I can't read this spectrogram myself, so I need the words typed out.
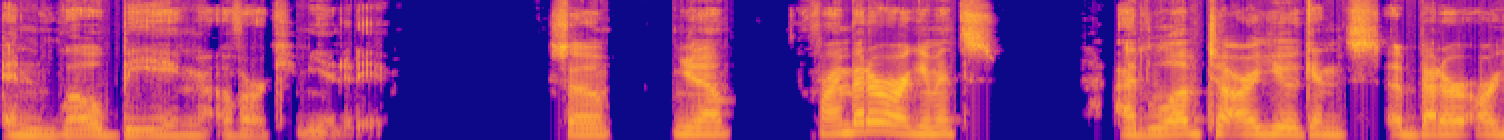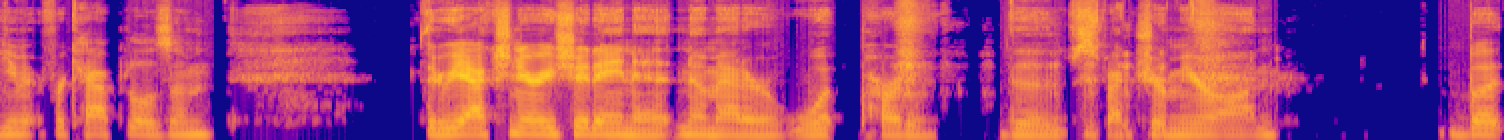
and well being of our community. So, you know, find better arguments. I'd love to argue against a better argument for capitalism. The reactionary shit ain't it, no matter what part of the spectrum you're on. But,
